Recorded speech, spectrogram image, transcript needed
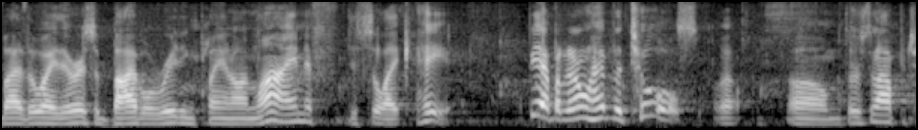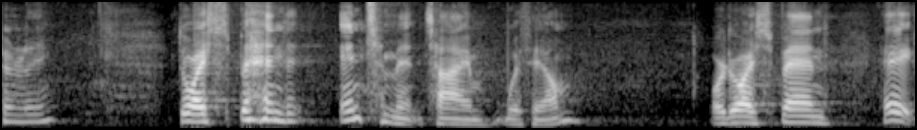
By the way, there is a Bible reading plan online. If it's like, hey, yeah, but I don't have the tools. Well, um, there's an opportunity. Do I spend intimate time with Him? Or do I spend, hey,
